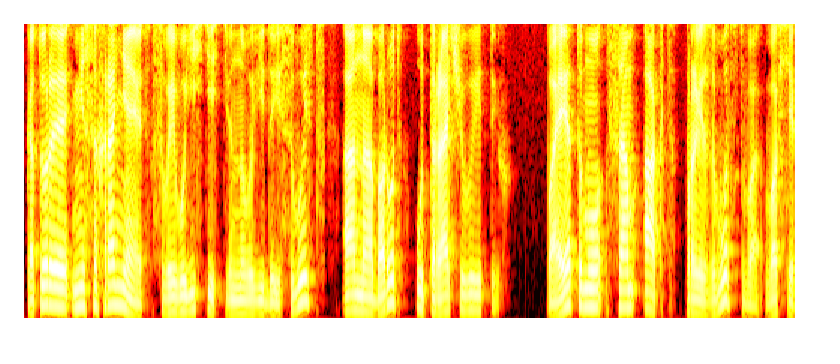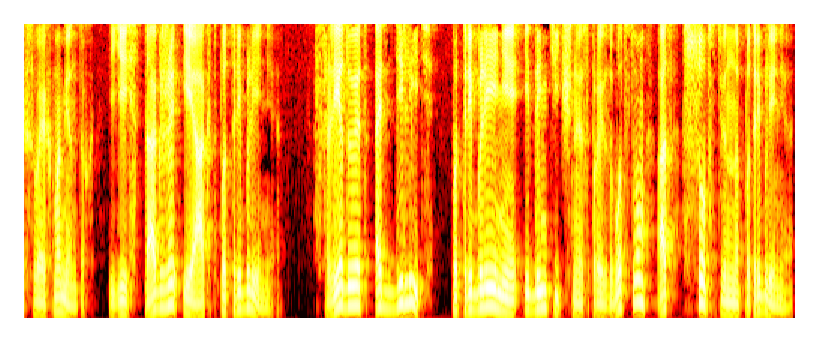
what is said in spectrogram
которое не сохраняет своего естественного вида и свойств, а наоборот утрачивает их. Поэтому сам акт производства во всех своих моментах есть также и акт потребления. Следует отделить потребление, идентичное с производством, от собственно потребления,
